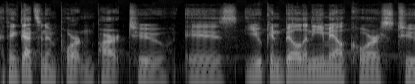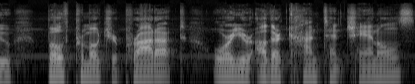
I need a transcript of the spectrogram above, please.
I think that's an important part too. Is you can build an email course to both promote your product or your other content channels.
